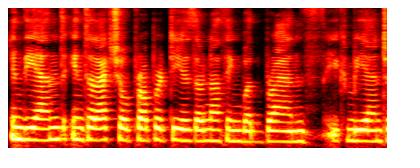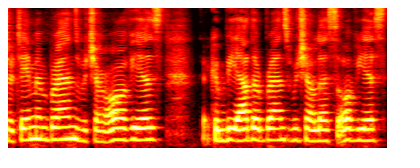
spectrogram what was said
in the end, intellectual properties are nothing but brands. You can be entertainment brands, which are obvious. There can be other brands which are less obvious.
